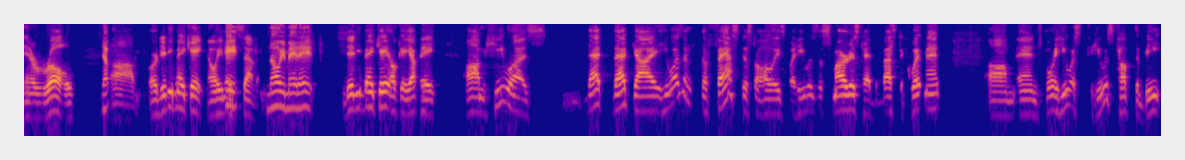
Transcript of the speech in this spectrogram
in a row. Yep. Um, or did he make eight? No, he made Eight. seven. No, he made 8. Did he make eight? Okay, yep, eight. Um, he was that that guy. He wasn't the fastest always, but he was the smartest. Had the best equipment. Um, and boy, he was he was tough to beat,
